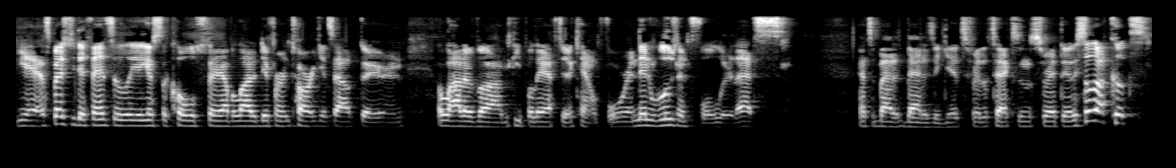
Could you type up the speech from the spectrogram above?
Yeah, especially defensively against the Colts, they have a lot of different targets out there and a lot of um, people they have to account for. And then losing Fuller, that's that's about as bad as it gets for the Texans right there. They still got Cooks,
